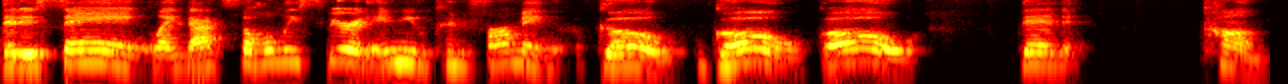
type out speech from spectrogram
that is saying, like, that's the Holy Spirit in you confirming, go, go, go, then come.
